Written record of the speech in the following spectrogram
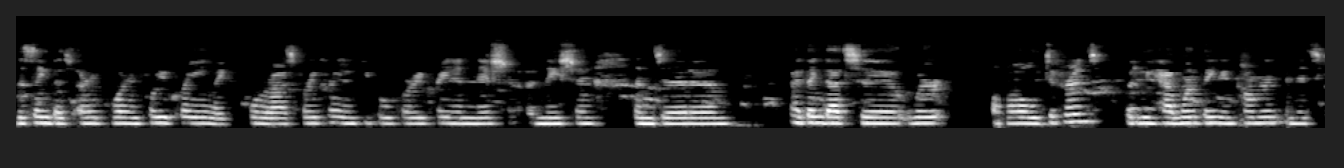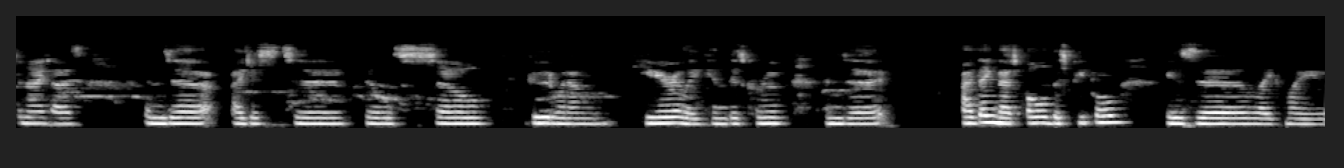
the thing that are important for Ukraine like for us for Ukrainian people for Ukrainian nation, nation. And uh, I think that uh, we're all different but we have one thing in common and it's unite us and uh, I just uh, feel so good when I'm here, like in this group, and uh, I think that all these people is uh, like my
